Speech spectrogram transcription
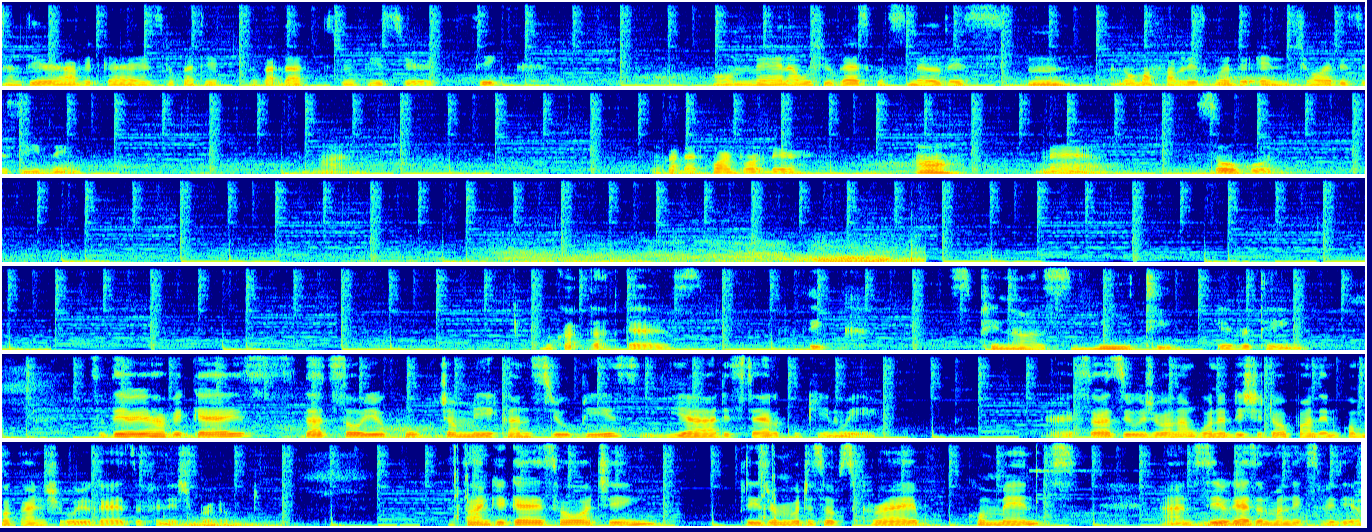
And there you have it guys. Look at it. Look at that stew peas here. Thick. Oh man I wish you guys could smell this. Mm, I know my family is going to enjoy this this evening. Man. Look at that corn pork there. Oh man. So good Look at that, guys. Thick, spinners, meaty, everything. So there you have it, guys. That's how you cook Jamaican stew peas, Yaadie style cooking way. Alright, so as usual, I'm going to dish it up and then come back and show you guys the finished product. Thank you guys for watching. Please remember to subscribe, comment, and see you guys on my next video.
